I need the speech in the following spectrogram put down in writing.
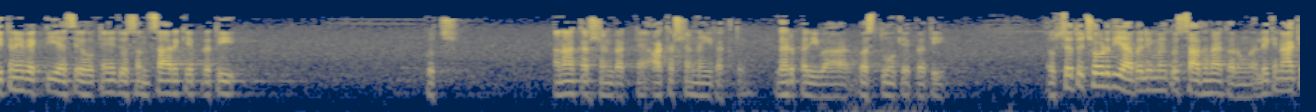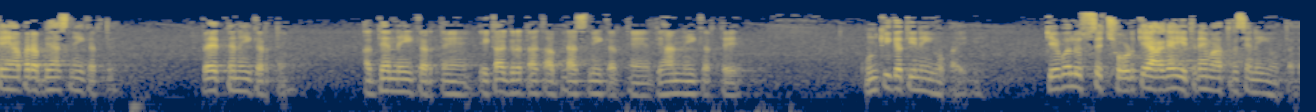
कितने व्यक्ति ऐसे होते हैं जो संसार के प्रति कुछ अनाकर्षण रखते हैं, आकर्षण नहीं रखते? घर परिवार, वस्तुओं के प्रति। उससे तो छोड़ दिया, भले मैं कुछ साधना करूँगा, लेकिन आके यहाँ पर अभ्यास नहीं करते, प्रयत्न नहीं करते, अध्ययन नहीं करते हैं, एकाग्रता का अभ्यास नहीं करते हैं, ध्यान नहीं करते, उनकी गति नहीं हो पाएगी। केवल उससे छोड़ के आ गए, इतने मात्र से नहीं होता।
